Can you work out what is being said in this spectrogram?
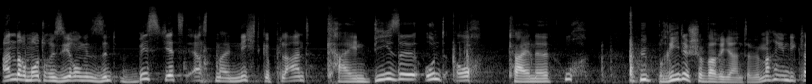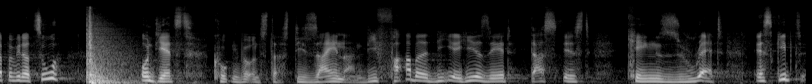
Andere Motorisierungen sind bis jetzt erstmal nicht geplant. Kein Diesel und auch keine huch, hybridische Variante. Wir machen ihm die Klappe wieder zu. Und jetzt gucken wir uns das Design an. Die Farbe, die ihr hier seht, das ist King's Red. Es gibt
